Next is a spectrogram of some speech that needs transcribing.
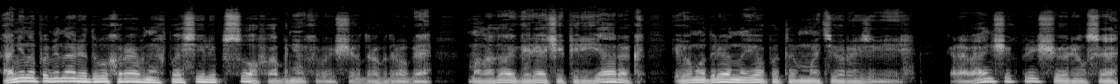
Они напоминали двух равных по силе псов, обнюхивающих друг друга. Молодой горячий переярок и умудренный опытом матерый зверь. Караванщик прищурился,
